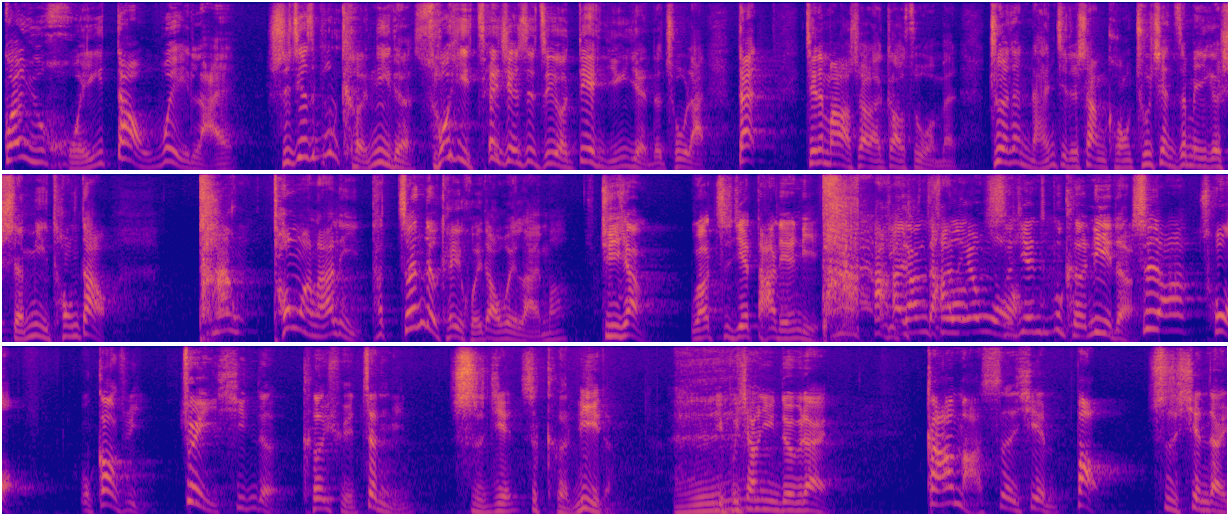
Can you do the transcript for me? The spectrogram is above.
关于回到未来，时间是不可逆的，所以这件事只有电影演得出来。但今天马老师要来告诉我们，居然在南极的上空出现这么一个神秘通道，它通往哪里？它真的可以回到未来吗？军相，我要直接打脸你！你刚打脸我说时间是不可逆的，是啊，错。我告诉你，最新的科学证明时间是可逆的。你不相信对不对？伽马射线暴是现在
